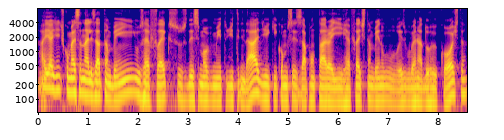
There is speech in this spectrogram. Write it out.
aí a gente começa a analisar também os reflexos desse movimento de Trindade, que, como vocês apontaram aí, reflete também no ex-governador Rui Costa,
